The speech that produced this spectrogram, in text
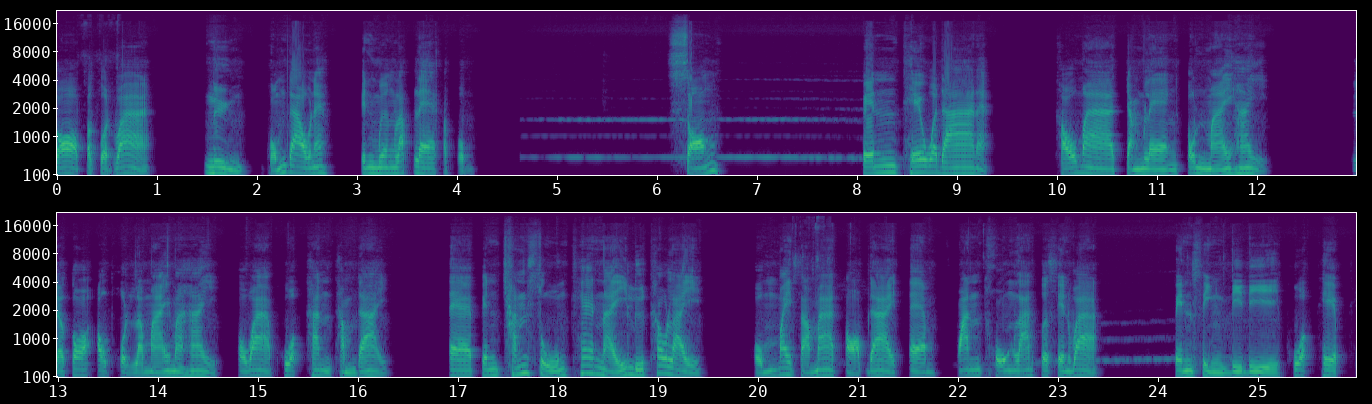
ก็ปรากฏว่าหนึ่งผมเดานะ เป็นเมืองรับแลครับผมสองเป็นเทวดาเนะ่ะเขามาจำแรงต้นไม้ให้ แล้วก็เอาผลไม้มาให้ เพราะว่าพวกท่านทำได้ แต่เป็นชั้นสูงแค่ไหนหรือเท่าไหร่ ผมไม่สามารถตอบได้ แต่ฟันธงล้านเปอร์เซนต์ว่า เป็นสิ่งดีๆ พวกเทพเท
